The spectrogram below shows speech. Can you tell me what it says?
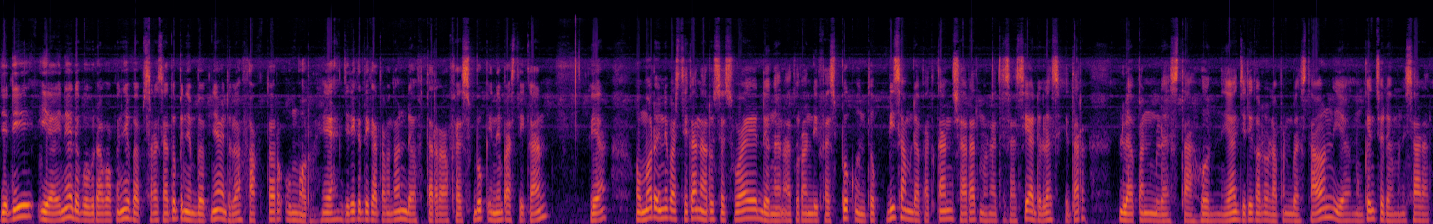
Jadi, ya ini ada beberapa penyebab. Salah satu penyebabnya adalah faktor umur ya. Jadi, ketika teman-teman daftar Facebook ini pastikan ya, umur ini pastikan harus sesuai dengan aturan di Facebook untuk bisa mendapatkan syarat monetisasi adalah sekitar 18 tahun ya. Jadi, kalau 18 tahun ya mungkin sudah memenuhi syarat.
